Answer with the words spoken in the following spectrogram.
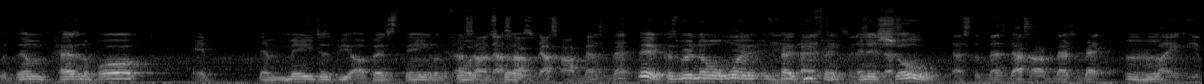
With them passing the ball, and that may just be our best thing looking That's forward. our, that's our that's our best bet. yeah, because we're number one in, In pass, defense, defense, and it that's- showed. That's the best. That's our best bet. Mhm. Like if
